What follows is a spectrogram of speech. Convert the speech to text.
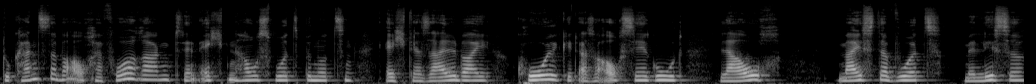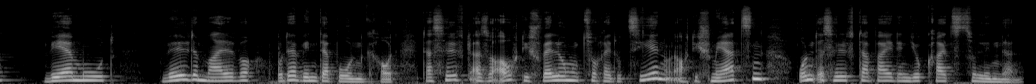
Du kannst aber auch hervorragend den echten Hauswurz benutzen, echter Salbei, Kohl geht also auch sehr gut, Lauch, Meisterwurz, Melisse, Wermut, wilde Malve oder Winterbohnenkraut. Das hilft also auch, die Schwellungen zu reduzieren und auch die Schmerzen und es hilft dabei, den Juckreiz zu lindern.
